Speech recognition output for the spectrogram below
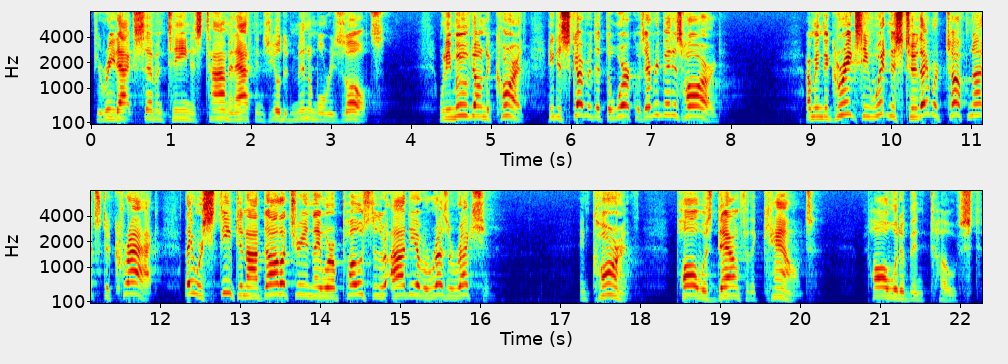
If you read Acts 17, his time in Athens yielded minimal results. When he moved on to Corinth, he discovered that the work was every bit as hard. I mean, the Greeks he witnessed to, they were tough nuts to crack. They were steeped in idolatry and they were opposed to the idea of a resurrection. In Corinth, Paul was down for the count. Paul would have been toast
